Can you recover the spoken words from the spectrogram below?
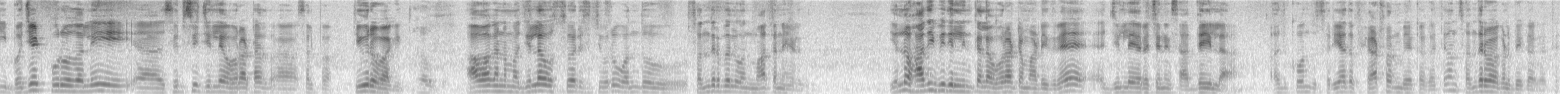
ಈ ಬಜೆಟ್ ಪೂರ್ವದಲ್ಲಿ ಸಿರ್ಸಿ ಜಿಲ್ಲೆ ಹೋರಾಟ ಸ್ವಲ್ಪ ತೀವ್ರವಾಗಿತ್ತು. ಆವಾಗ ನಮ್ಮ ಜಿಲ್ಲಾ ಉಸ್ತುವಾರಿ ಸಚಿವರು ಒಂದು ಸಂದರ್ಭದಲ್ಲಿ ಒಂದು ಮಾತನ್ನು ಹೇಳಿದರು. ಎಲ್ಲೋ ಹಾದಿ ಬೀದಿಲಿ ನಿಂತೆಲ್ಲ ಹೋರಾಟ ಮಾಡಿದರೆ ಜಿಲ್ಲೆಯ ರಚನೆಗೆ ಸಾಧ್ಯ ಇಲ್ಲ. ಅದಕ್ಕೊಂದು ಸರಿಯಾದ ಪ್ಲಾಟ್ಫಾರ್ಮ್ ಬೇಕಾಗತ್ತೆ ಒಂದು ಸಂದರ್ಭಗಳು ಬೇಕಾಗತ್ತೆ.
